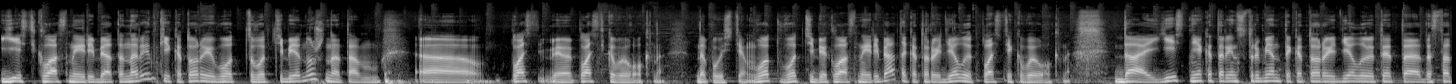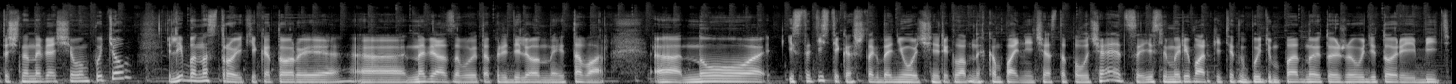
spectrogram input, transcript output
есть классные ребята на рынке, которые вот, вот тебе нужно там э, пласти- э, пластиковые окна, допустим. Вот, вот тебе классные ребята, которые делают пластиковые окна. Да, есть некоторые инструменты, которые делают это достаточно навязчивым путем, либо настройки, которые э, навязывают определенный товар. Э, но и статистика ж тогда не очень рекламных кампаний часто получается. Если мы ремаркетинг будем по одной и той же аудитории бить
